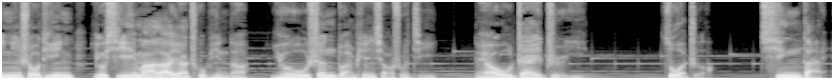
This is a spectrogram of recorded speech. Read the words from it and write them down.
迎您收听由喜马拉雅出品的有声短篇小说集《聊斋志异》，作者：清代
